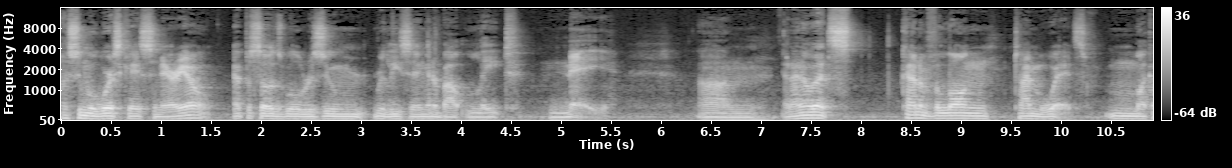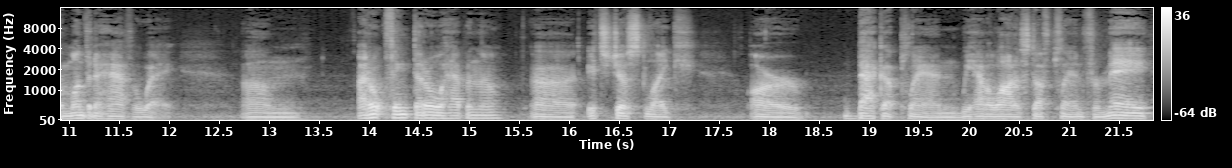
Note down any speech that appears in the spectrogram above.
assume a worst case scenario, episodes will resume releasing in about late May. Um, and I know that's kind of a long time away. It's like a month and a half away. Um, I don't think that'll happen though. Uh, it's just like our backup plan. We have a lot of stuff planned for May.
